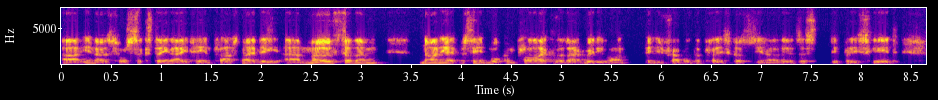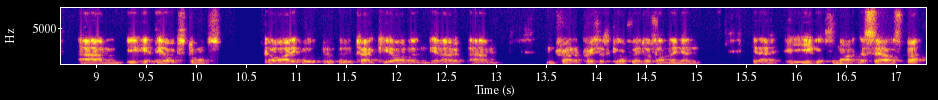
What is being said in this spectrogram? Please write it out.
uh, you know, sort of 16, 18 plus maybe. Um, most of them 98% will comply because they don't really want any trouble with the police because, you know, they're just, they're pretty scared. Um, you get the odd staunch guy who, who take you on and, you know, um, and try to press his girlfriend or something and, you know, he, he gets a night in the cells. But,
